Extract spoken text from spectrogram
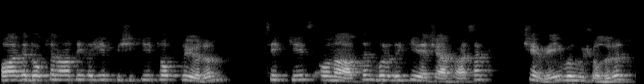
O halde 96 ile 72'yi topluyorum. 8, 16. Buradaki ile çarparsak çevreyi bulmuş oluruz.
